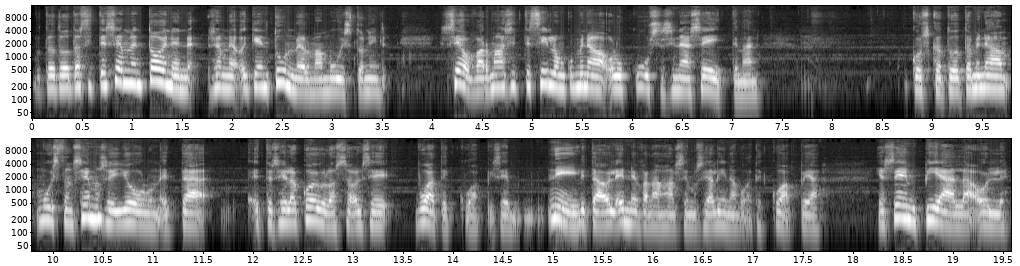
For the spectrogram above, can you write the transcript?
Mutta tuota, sitten semmoinen toinen semmoinen oikein tunnelmamuisto, niin se on varmaan sitten silloin, kun minä olen ollut kuusi ja sinä seitsemän. Koska tuota, minä muistan semmoisen joulun, että, että siellä Koivulassa oli se vuotekuoppi, se, niin. mitä oli ennen vanhaan semmoisia liinavuotekuoppeja. Ja sen piällä oli,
